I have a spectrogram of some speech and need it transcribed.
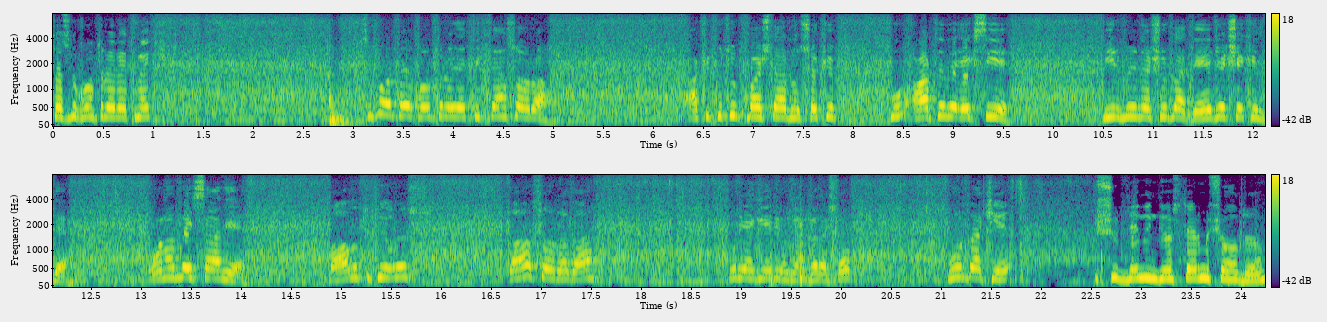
sigortasını kontrol etmek. Sigortayı kontrol ettikten sonra akü kutup başlarını söküp bu artı ve eksiği birbirine şurada değecek şekilde 10-15 saniye bağlı tutuyoruz. Daha sonra da buraya geliyoruz arkadaşlar. Buradaki şu demin göstermiş olduğum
